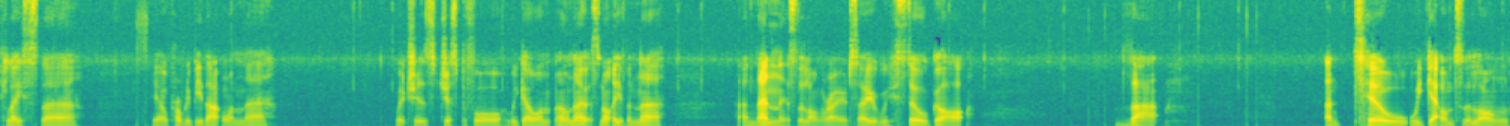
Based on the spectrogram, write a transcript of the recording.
place there. Yeah, it'll probably be that one there. Which is just before we go on. Oh no, it's not even there. And then it's the long road, so we've still got that until we get onto the long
